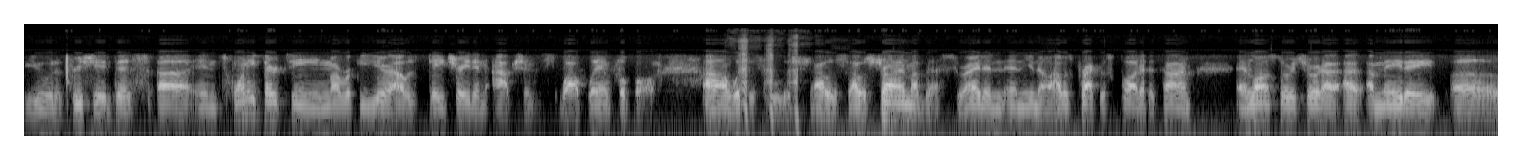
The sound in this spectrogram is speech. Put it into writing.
you would appreciate this. Uh, in 2013, my rookie year, I was day trading options while playing football, uh, which is foolish. I was I was trying my best, right? And and you know I was practice squad at the time. And long story short, I, I, I made a, uh,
